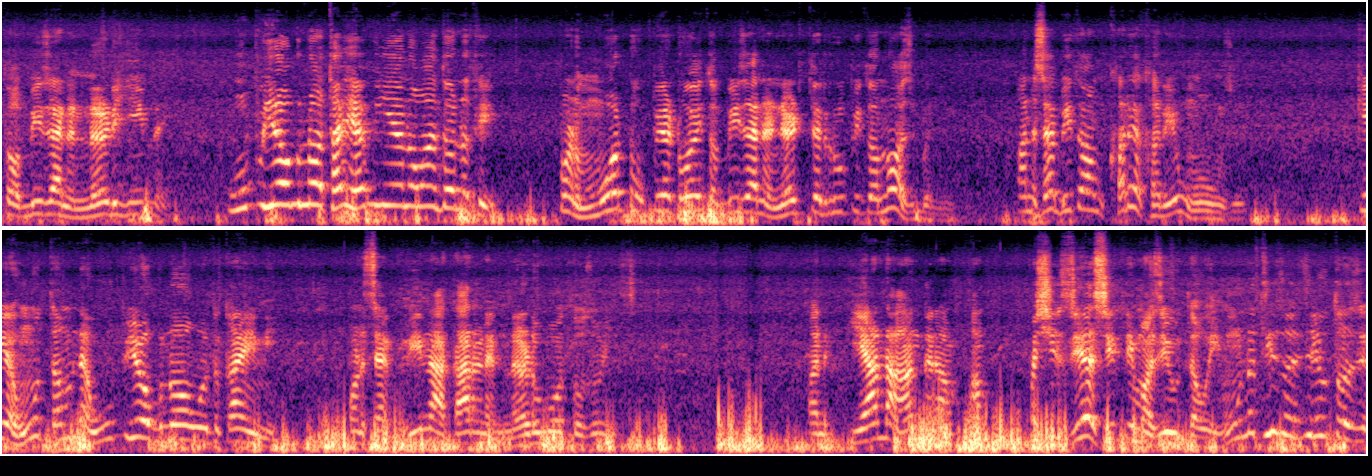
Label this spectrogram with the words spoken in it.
તો બીજાને નડી નહીં. ઉપયોગ ન થઈ હકી એનો વાંધો નથી. પણ મોટું પેટ હોય તો બીજાને નડતર રૂપી તો ન જ બની. અને સાહેબ એ તો આમ ખરેખર એવું હોવું છે કે હું તમને ઉપયોગ ન હોય તો કાંઈ નહીં. પણ સાહેબ, વિના કારણે નડવો તો જોઈએ છે અને એના અંદર આમ આમ પછી જે સ્થિતિમાં જીવતા હોય, હું નથી જીવતો છે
